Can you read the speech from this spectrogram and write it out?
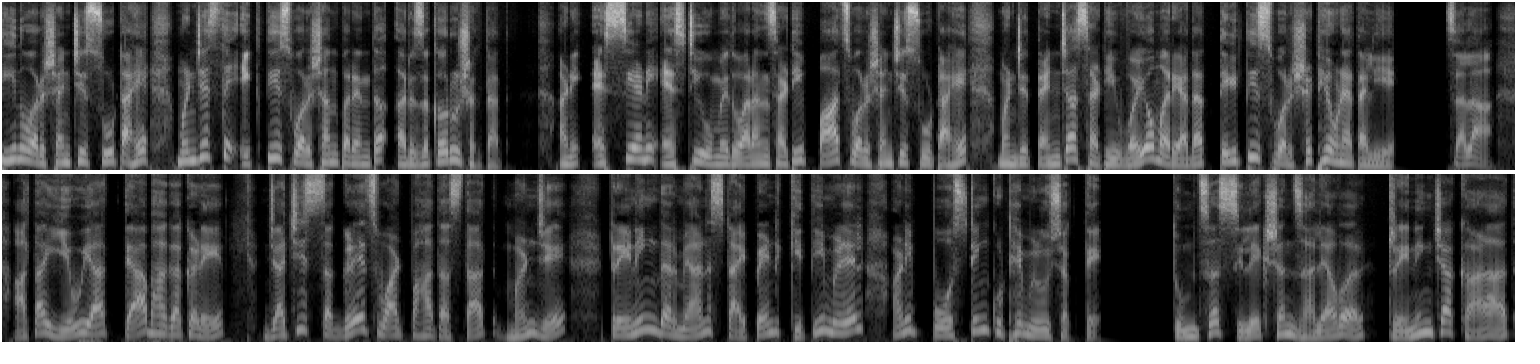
तीन वर्षांची सूट आहे म्हणजेच ते एकतीस वर्षांपर्यंत अर्ज करू शकतात. आणि एससी आणि एसटी उमेदवारांसाठी पाच वर्षांची सूट आहे म्हणजे त्यांच्यासाठी वयोमर्यादा तेहतीस वर्ष ठेवण्यात आली आहे. चला आता येऊया त्या भागाकडे ज्याची सगळेच वाट पाहत असतात म्हणजे ट्रेनिंग दरम्यान स्टायपेंड किती मिळेल आणि पोस्टिंग कुठे मिळू शकते. तुमचं सिलेक्शन झाल्यावर ट्रेनिंगच्या काळात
